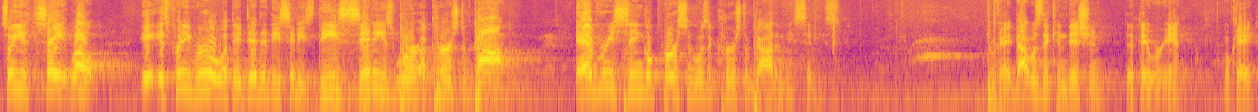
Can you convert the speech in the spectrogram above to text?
So you say, well, it's pretty brutal what they did to these cities. These cities were accursed of God. Every single person was accursed of God in these cities. Okay, that was the condition that they were in. Okay,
